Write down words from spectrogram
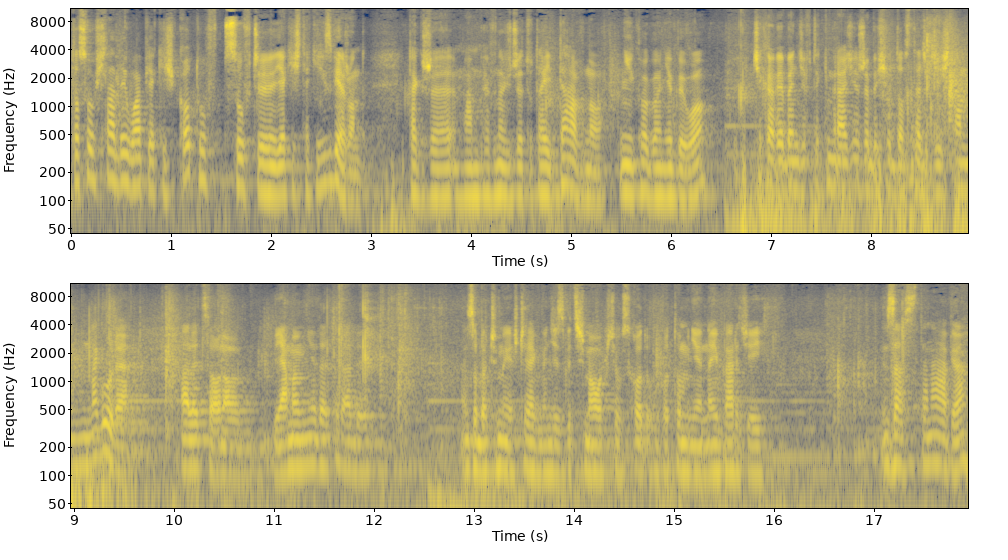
to są ślady łap jakichś kotów, psów czy jakichś takich zwierząt. Także mam pewność, że tutaj dawno nikogo nie było. Ciekawie będzie w takim razie, żeby się dostać gdzieś tam na górę. Ale co, no, ja mam nie dać rady. Zobaczymy jeszcze, jak będzie z wytrzymałością schodów, bo to mnie najbardziej zastanawia,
